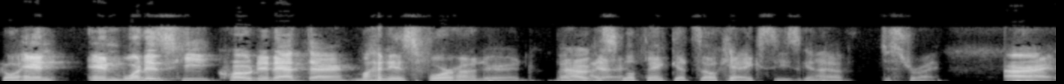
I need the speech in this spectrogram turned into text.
Go ahead. And and what is he quoted at there? Mine is 400, but I still think it's okay because he's gonna destroy. All right.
